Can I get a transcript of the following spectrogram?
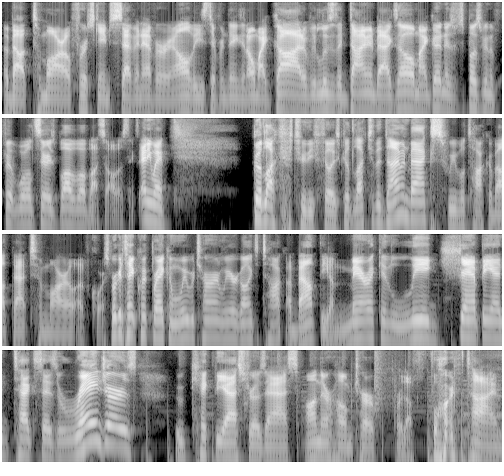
about tomorrow, first game seven ever, and all these different things. And oh my god, if we lose the Diamondbacks, oh my goodness, we're supposed to be in the World Series, blah blah blah blah. So all those things. Anyway. Good luck to the Phillies. Good luck to the Diamondbacks. We will talk about that tomorrow, of course. We're going to take a quick break, and when we return, we are going to talk about the American League champion Texas Rangers, who kicked the Astros' ass on their home turf for the fourth time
